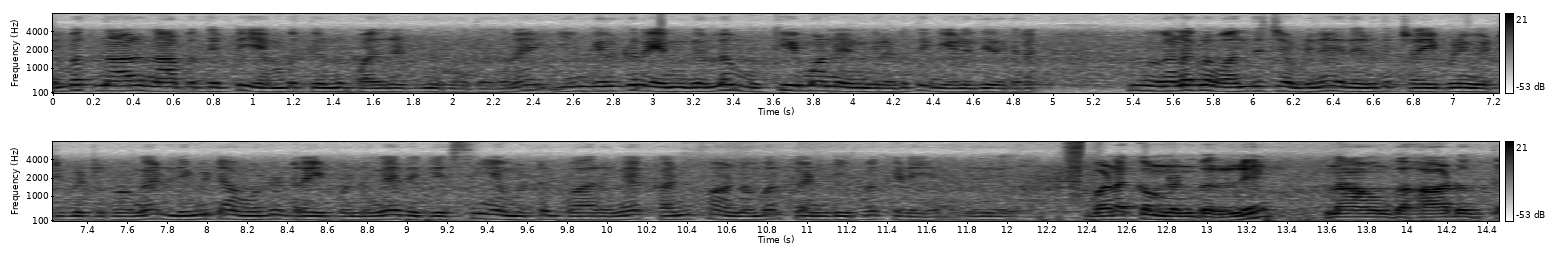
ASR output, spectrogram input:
எண்பத்தி நாலு நாற்பத்தெட்டு எண்பத்தி ஒன்று பதினெட்டுன்னு கொடுத்துருக்குறேன். இங்கே இருக்கிற எண்களில் முக்கியமான எண்கள் எடுத்து இங்கே எழுதியிருக்கிறேன். உங்கள் கணக்கில் வந்துச்சு அப்படின்னா இதை எடுத்து ட்ரை பண்ணி வெற்றி பெற்றுக்கோங்க. லிமிட்டாக மட்டும் ட்ரை பண்ணுங்கள் இது கெஸ்ஸிங்கை மட்டும் பாருங்கள் கன்ஃபார்ம் நம்பர் கண்டிப்பாக கிடையாது. வணக்கம் நண்பர்களே. நான் உங்கள் ஹார்ட் ஒர்க்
